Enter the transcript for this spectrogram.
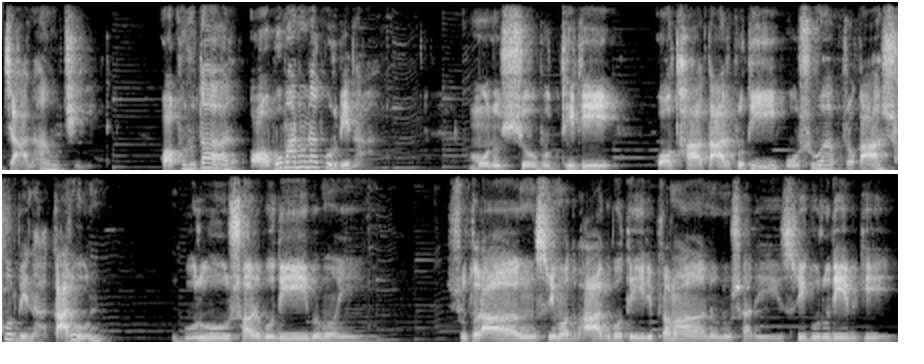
জানা উচিত। কখনো তার অবমাননা করবে না। মনুষ্য বুদ্ধিতে কথা তার প্রতি অসুয়া প্রকাশ করবে না, কারণ গুরু সর্বদেবময়। সুতরাং শ্রীমদ্ভাগবতের প্রমাণ অনুসারে শ্রী গুরুদেবকে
